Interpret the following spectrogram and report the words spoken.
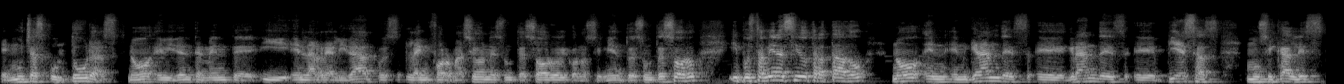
en muchas culturas, ¿no? Evidentemente, y en la realidad, pues la información es un tesoro, el conocimiento es un tesoro, y pues también ha sido tratado, ¿no? En, en grandes, eh, grandes eh, piezas musicales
